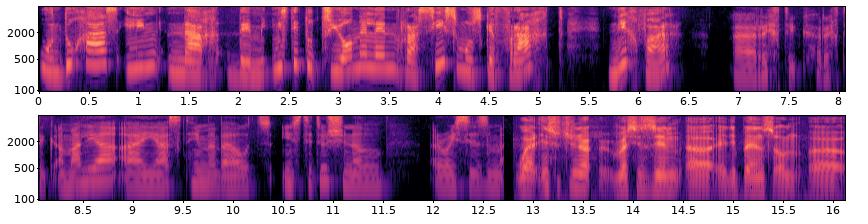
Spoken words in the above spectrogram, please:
Und du hast ihn nach dem institutionellen Rassismus gefragt, nicht wahr? Uh, richtig, richtig. Amalia, I asked him about institutional racism. Well, institutional racism uh, it depends on uh,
